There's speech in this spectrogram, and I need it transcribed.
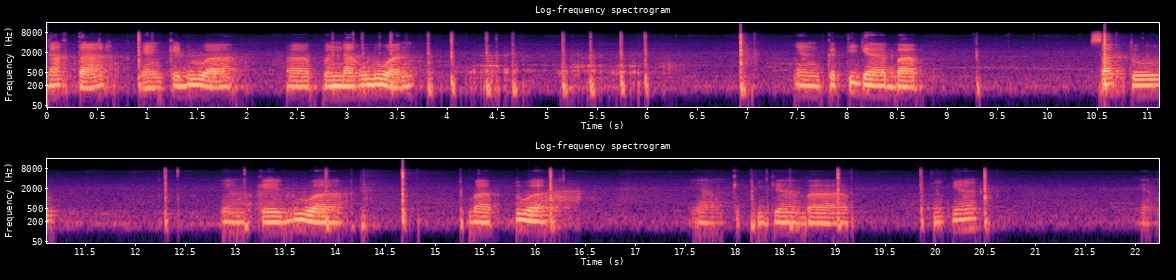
daftar yang kedua uh, pendahuluan. Yang ketiga bab satu. Yang kedua bab dua. Yang ketiga bab tiga. Yang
